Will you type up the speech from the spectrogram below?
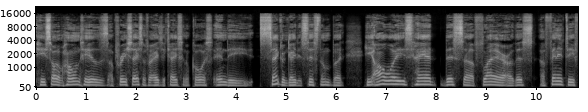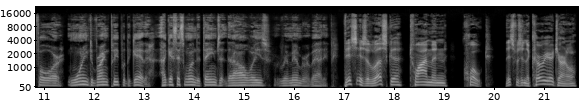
he sort of honed his appreciation for education, of course, in the segregated system, but he always had this uh, flair or this affinity for wanting to bring people together. I guess that's one of the themes that, that I always remember about him. This is a Luska Twyman quote. This was in the Courier Journal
